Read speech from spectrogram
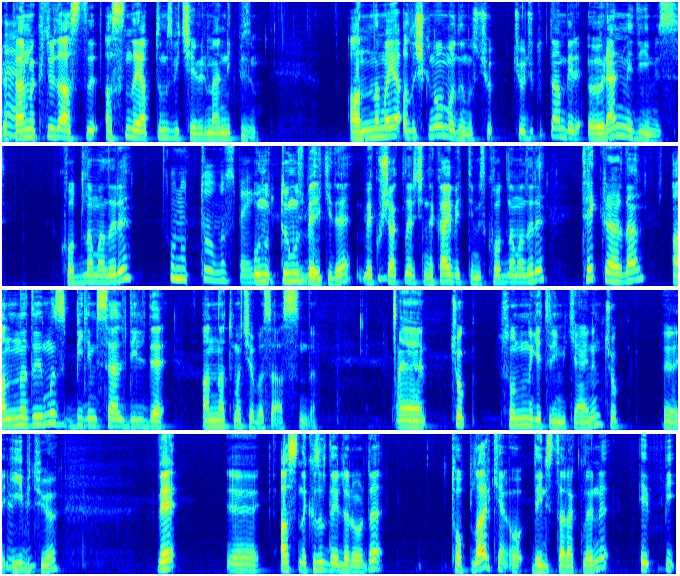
evet. permakültürde aslı, aslında yaptığımız bir çevirmenlik bizim. Anlamaya alışkın olmadığımız, çocukluktan beri öğrenmediğimiz kodlamaları unuttuğumuz belki. Unuttuğumuz belki de ve kuşaklar içinde kaybettiğimiz kodlamaları tekrardan anladığımız bilimsel dilde anlatma çabası aslında. Ee, çok sonunu getireyim hikayenin. Çok e, iyi bitiyor. Ve e, aslında Kızılderililer orada toplarken o deniz taraklarını e, bir,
